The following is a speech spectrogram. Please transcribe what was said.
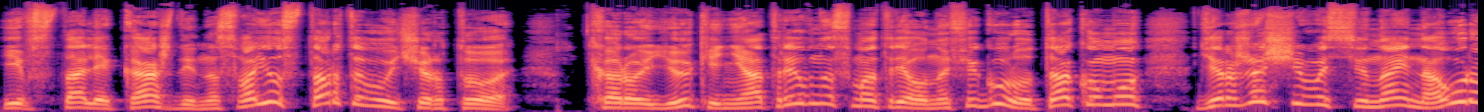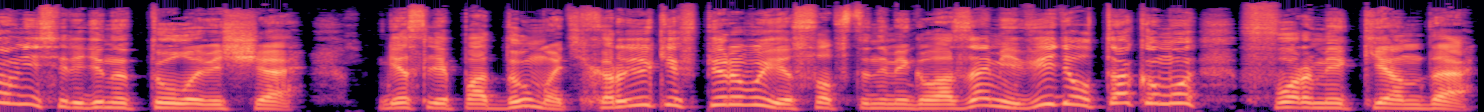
и встали каждый на свою стартовую черту. Харой неотрывно смотрел на фигуру Такому, держащего Синай на уровне середины туловища. Если подумать, Харуюки впервые собственными глазами видел Такому в форме Кенда.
